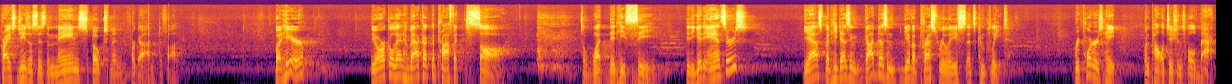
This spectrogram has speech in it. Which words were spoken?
Christ Jesus is the main spokesman for God the Father. But here, the oracle that Habakkuk the prophet saw. So, what did he see? Did he get answers? Yes, but he doesn't, God doesn't give a press release that's complete. Reporters hate when politicians hold back.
